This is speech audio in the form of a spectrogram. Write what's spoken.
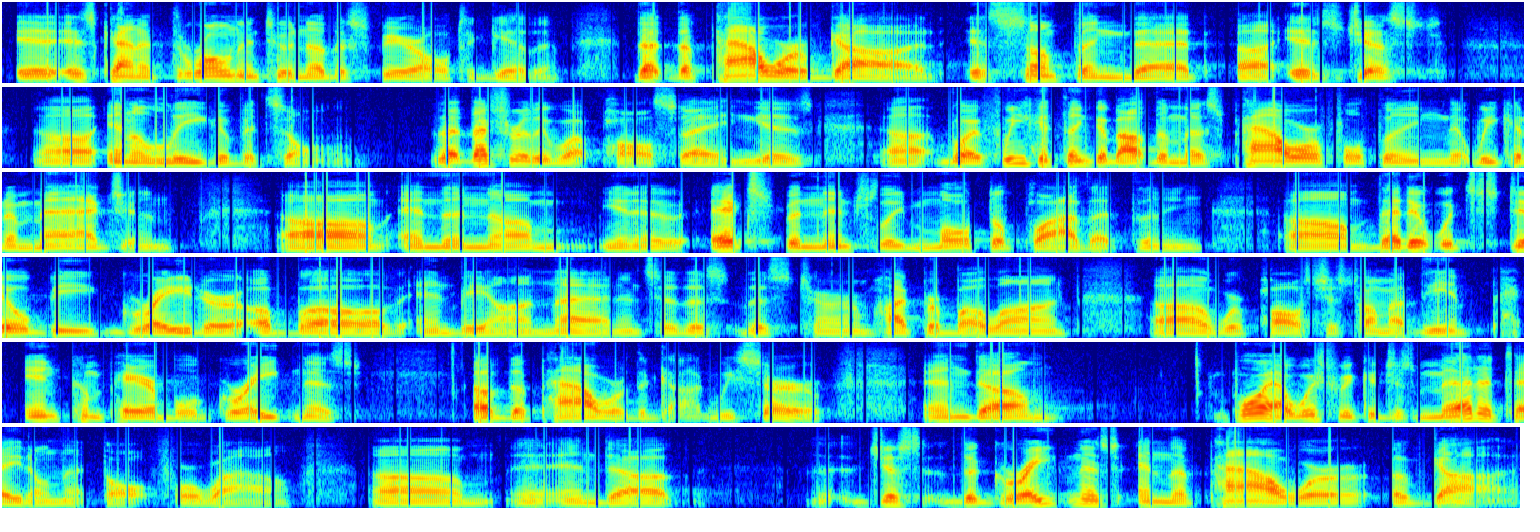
is kind of thrown into another sphere altogether. That the power of God is something that uh, is just uh, in a league of its own. That, that's really what Paul's saying is, uh, boy, if we could think about the most powerful thing that we could imagine, um, and then um, you know exponentially multiply that thing, um, that it would still be greater above and beyond that. And so this this term hyperbolon uh, where Paul's just talking about the incomparable greatness of the power of the God we serve. And um, boy, I wish we could just meditate on that thought for a while. Um, and uh, just the greatness and the power of God.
